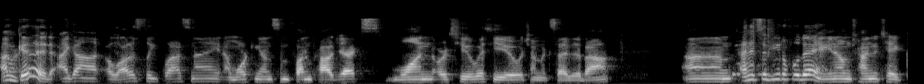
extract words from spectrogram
I'm good. I got a lot of sleep last night. I'm working on some fun projects, one or two with you, which I'm excited about. Um, and it's a beautiful day. You know, I'm trying to take,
